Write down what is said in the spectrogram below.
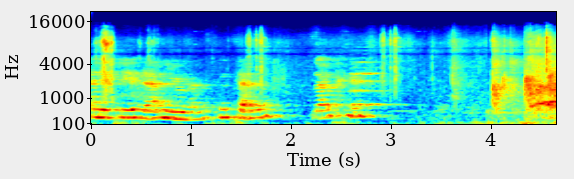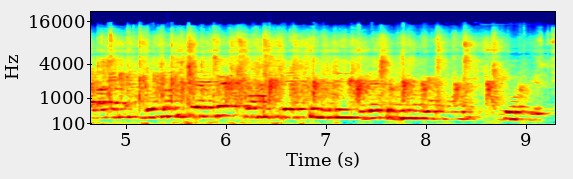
en ik leer graag nieuwe mensen kennen. Dank u. Dan nog een keer van de eerste meteen de rest doorgeven.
